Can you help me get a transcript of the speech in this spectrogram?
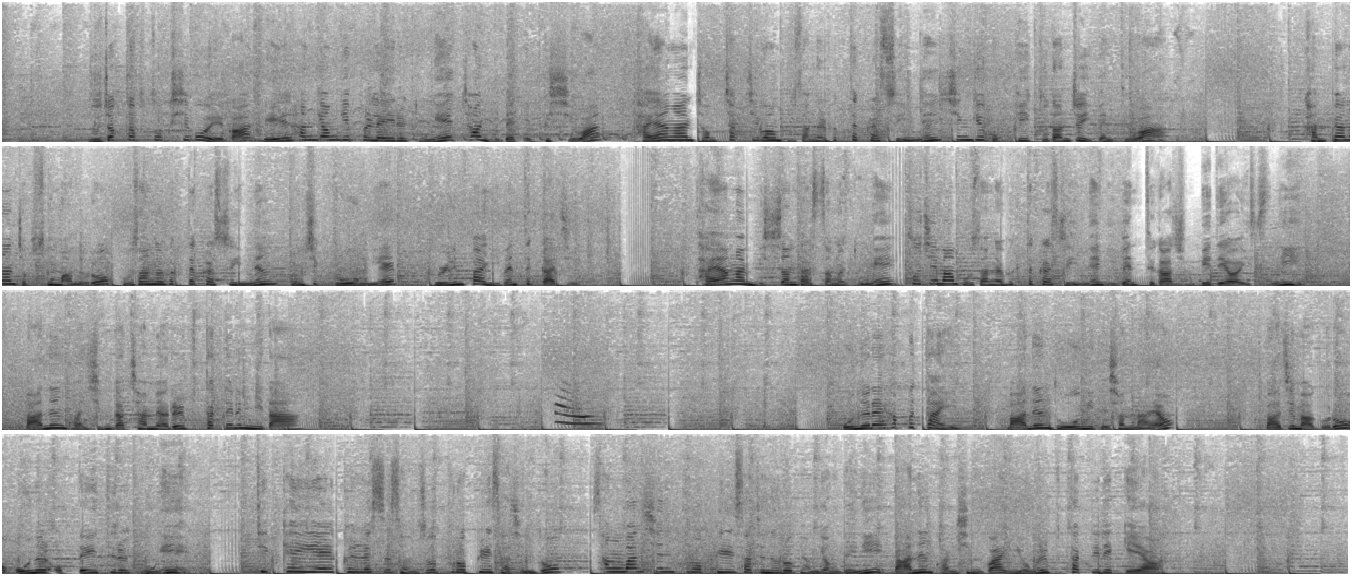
누적 접속 15일과 매일 한 경기 플레이를 통해 1200 FC와 다양한 정착 지원 보상을 획득할 수 있는 신규 복귀 구단주 이벤트와 간편한 접속만으로 보상을 획득할 수 있는 공식 도우미 앱 돌림판 이벤트까지 다양한 미션 달성을 통해 푸짐한 보상을 획득할 수 있는 이벤트가 준비되어 있으니 많은 관심과 참여를 부탁드립니다. 오늘의 하프타임 많은 도움이 되셨나요? 마지막으로 오늘 업데이트를 통해 TKL 클래스 선수 프로필 사진도 상반신 프로필 사진으로 변경되니 많은 관심과 이용을 부탁드릴게요.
